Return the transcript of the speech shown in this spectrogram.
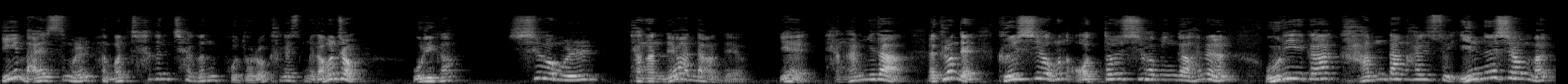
이 말씀을 한번 차근차근 보도록 하겠습니다. 먼저 우리가 시험을 당한대요, 안 당한대요? 예, 당합니다. 그런데 그 시험은 어떤 시험인가 하면 우리가 감당할 수 있는 시험만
